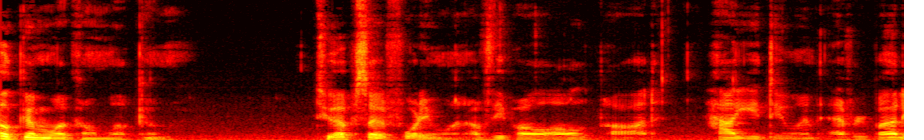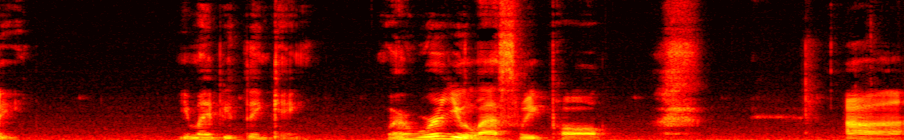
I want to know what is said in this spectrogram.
Welcome, welcome, welcome to episode 41 of the Paul Ald Pod. How you doing, everybody? You might be thinking, where were you last week, Paul? uh,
